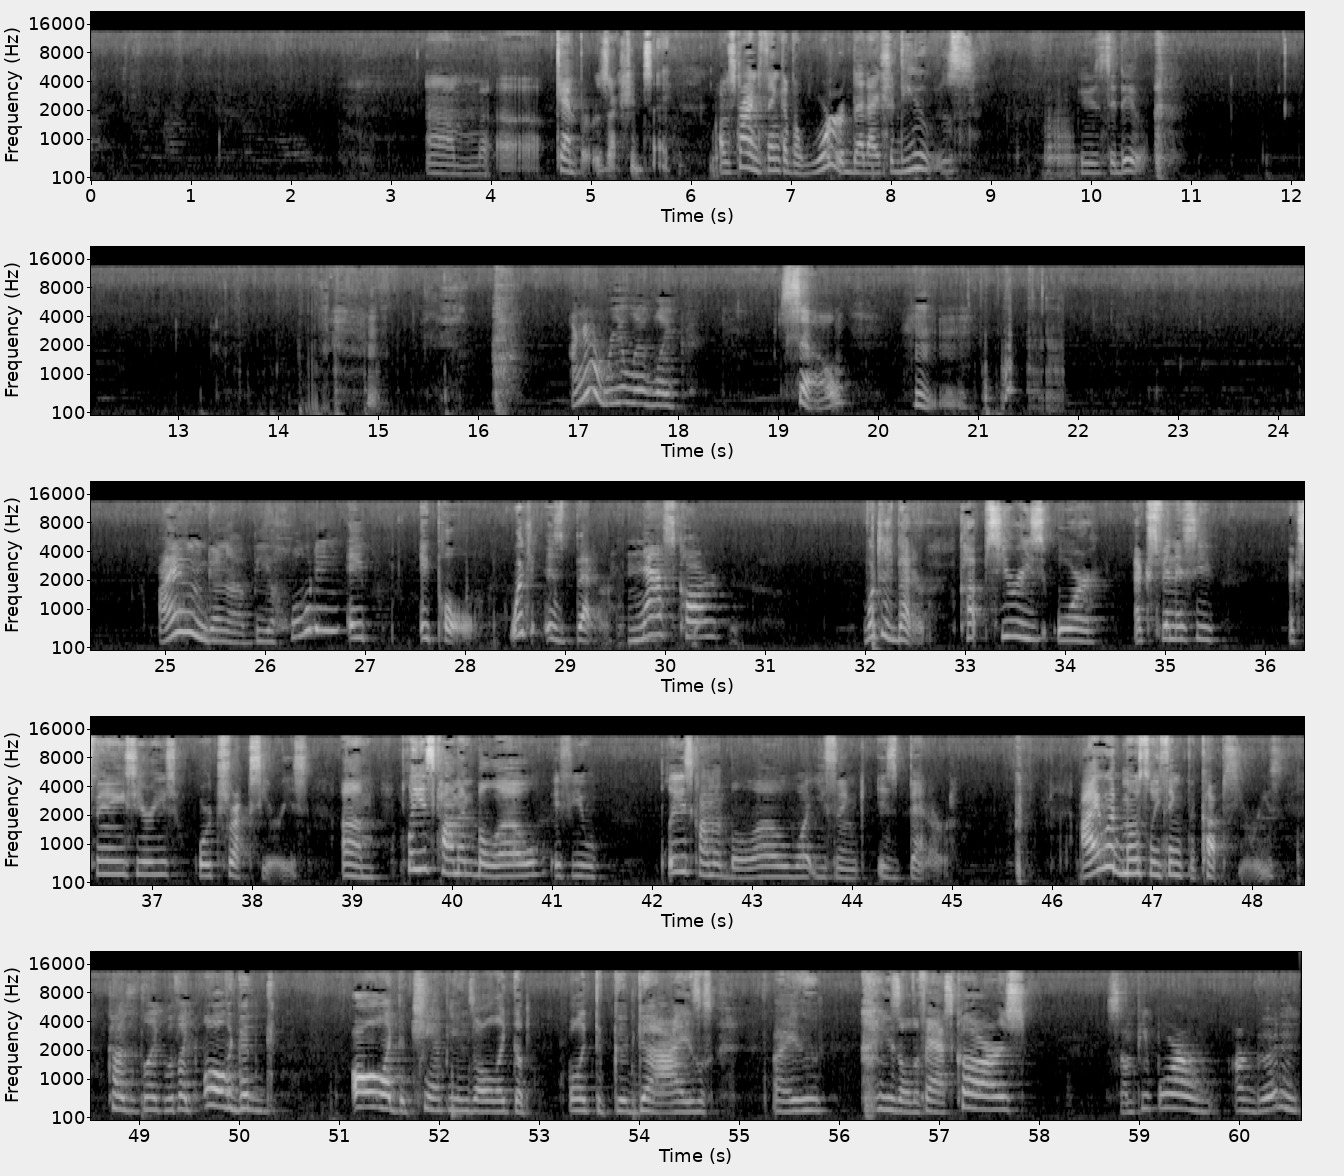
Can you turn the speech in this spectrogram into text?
um, uh, tempers, I should say. I was trying to think of the word that I should use use to do. I'm gonna relive like so. Hmm. I'm gonna be holding a a poll. Which is better, NASCAR? Which is better, Cup Series or Xfinity, Xfinity Series or Truck Series? Um, please comment below if you. Please comment below what you think is better. I would mostly think the Cup Series because it's like with like all the good, all like the champions, all like the all like the good guys. I use all the fast cars. Some people are are good and,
